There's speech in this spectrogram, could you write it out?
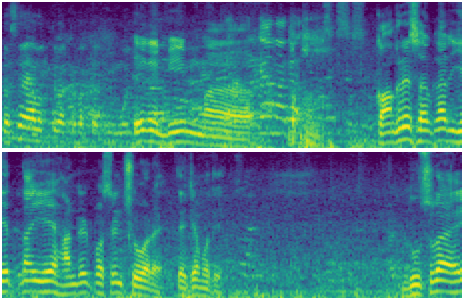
कसं या वक्तव्याकडे बघता तुम्ही? म, काँग्रेस सरकार येत नाही हे हंड्रेड पर्सेंट शुअर आहे त्याच्यामध्ये. दुसरं आहे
